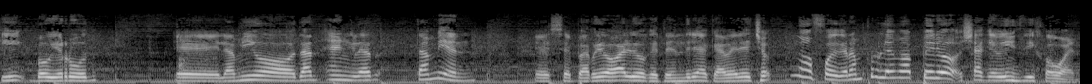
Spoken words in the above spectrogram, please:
y Bobby Roode. Eh, el amigo Dan Engler también eh, se perdió algo que tendría que haber hecho. No fue gran problema, pero ya que Vince dijo, bueno,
